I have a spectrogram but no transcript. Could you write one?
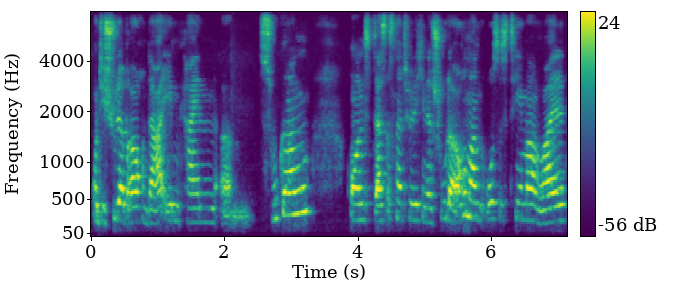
Und die Schüler brauchen da eben keinen ähm, Zugang und das ist natürlich in der Schule auch immer ein großes Thema, weil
